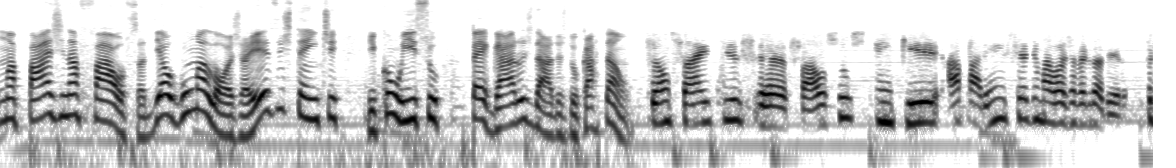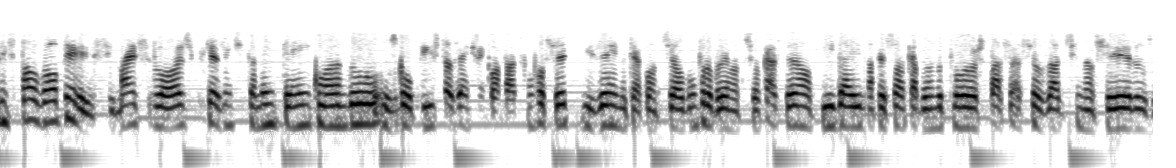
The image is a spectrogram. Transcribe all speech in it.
uma página falsa de alguma loja existente e, com isso, pegar os dados do cartão. São sites é, falsos em que a aparência é de uma loja verdadeira. O principal golpe é esse, mas lógico que a gente também tem quando os golpistas entram em contato com você dizendo que aconteceu algum problema com seu cartão e daí a pessoa acabando por passar seus dados financeiros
